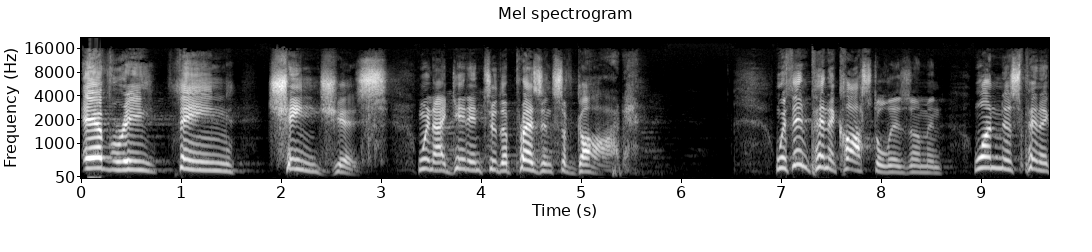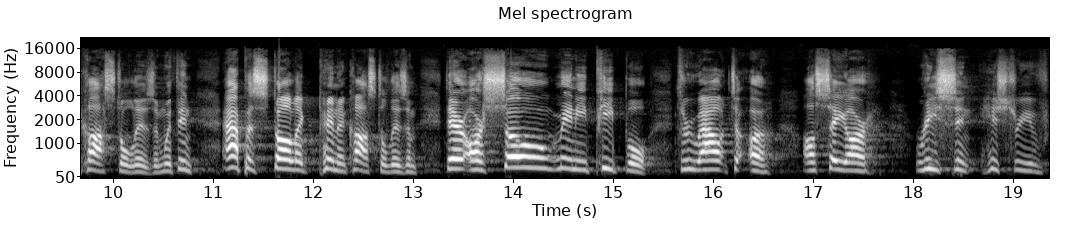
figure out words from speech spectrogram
Everything changes when I get into the presence of God. Within Pentecostalism and oneness Pentecostalism, within apostolic Pentecostalism, there are so many people throughout, uh, I'll say, our recent history of,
